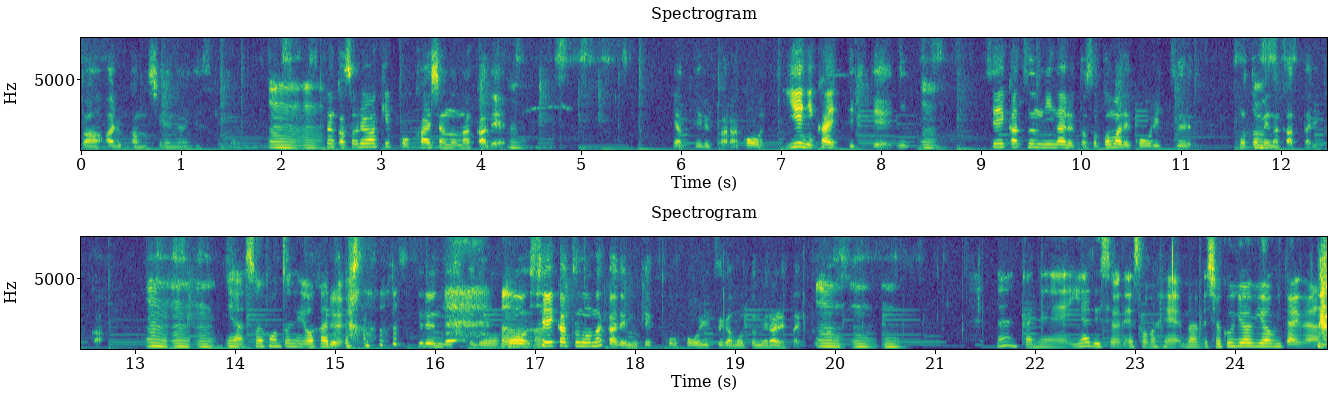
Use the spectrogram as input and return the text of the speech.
はあるかもしれないですけど。うんうん。なんかそれは結構会社の中でうんやってるからこう家に帰ってきてにうん。生活になるとそこまで効率求めなかったりとか。うんうんうん。いやそれ本当にわかる。するんですけど、んもう生活の中でも結構効率が求められたりとか、うんうんうん。なんかね嫌ですよねその辺。なんで職業病みたいな。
